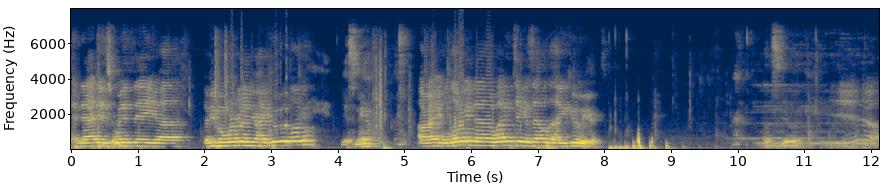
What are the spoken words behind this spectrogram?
and that is with a. Uh, have you been working on your haiku, Logan? Yes, ma'am. All right. Well, Logan, uh, why don't you take us out with the haiku here? Let's do it. Yeah.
